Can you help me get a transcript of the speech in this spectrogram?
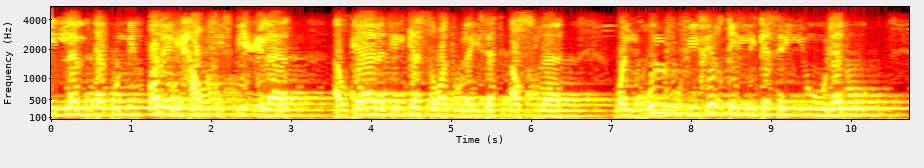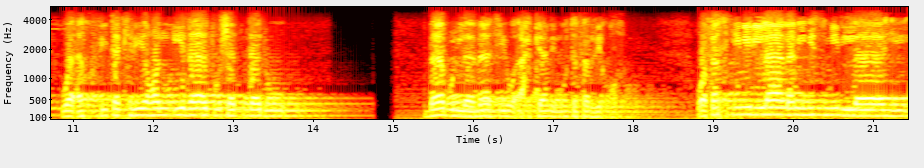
إن لم تكن من قبل حرف استعلاء أو كانت الكسرة ليست أصلا والخلف في فرق لكسر يوجد وأخف تكريرا إذا تشدد باب اللامات وأحكام متفرقة وفخم اللام من اسم الله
